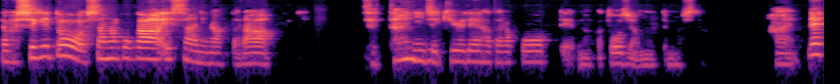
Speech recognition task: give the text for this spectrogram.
不思議と下の子が1歳になったら、絶対に時給で働こうってなんか当時は思ってました。はい。で、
